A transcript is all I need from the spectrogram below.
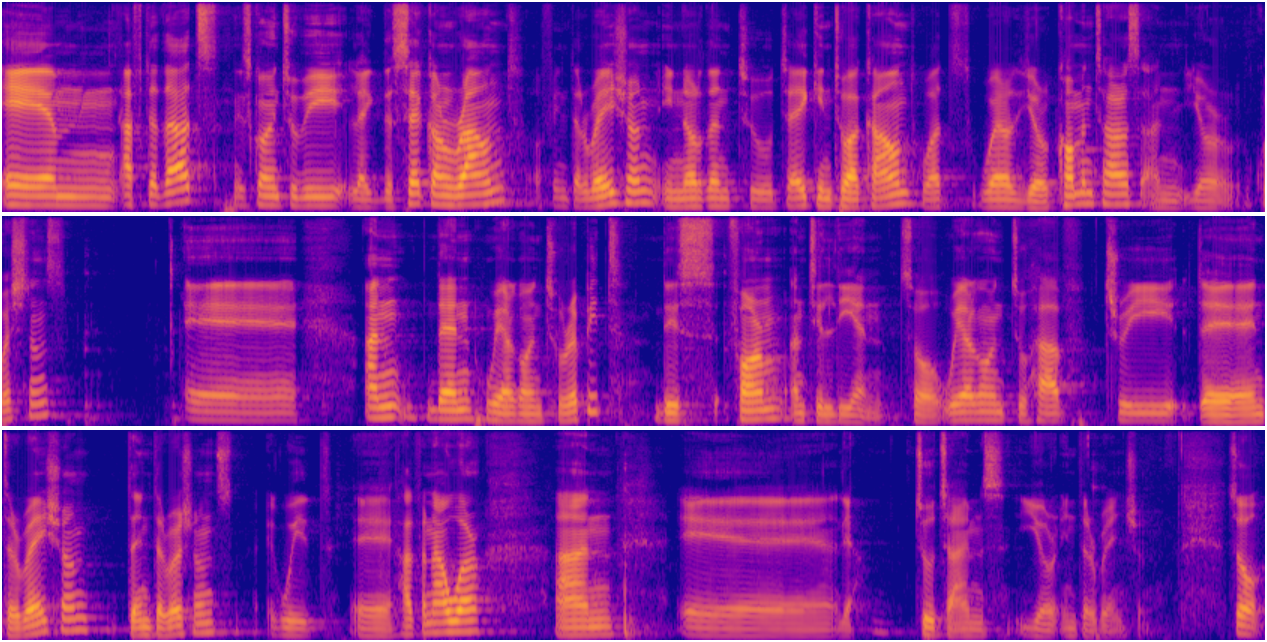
Um, after that, it's going to be like the second round of intervention in order to take into account what were your commentaries and your questions. Uh, and then we are going to repeat this form until the end. So we are going to have three the intervention, the interventions with uh, half an hour and uh, yeah, two times your intervention. So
